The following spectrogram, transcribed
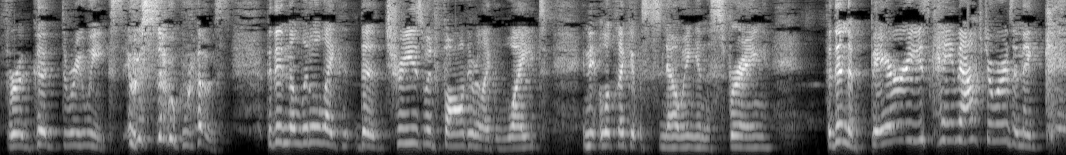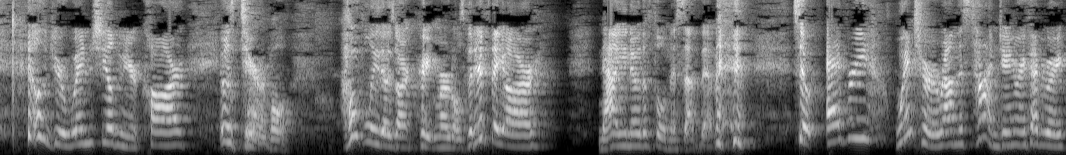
for a good three weeks. It was so gross. But then the little, like, the trees would fall, they were like white, and it looked like it was snowing in the spring. But then the berries came afterwards and they killed your windshield in your car. It was terrible. Hopefully those aren't crepe myrtles, but if they are, now you know the fullness of them. so every winter around this time, January, February,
